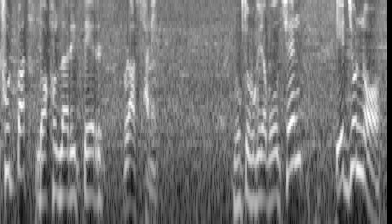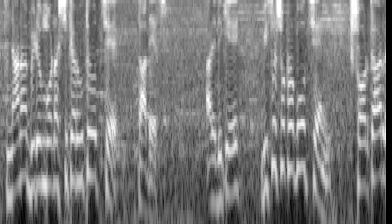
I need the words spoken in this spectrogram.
ফুটপাত দখলদারিত্বের রাজধানী। ভুক্তভোগীরা বলছেন, এর জন্য নানা বিড়ম্বনার শিকার হতে হচ্ছে তাদের। আর এদিকে বিশ্লেষকরা বলছেন, সরকার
